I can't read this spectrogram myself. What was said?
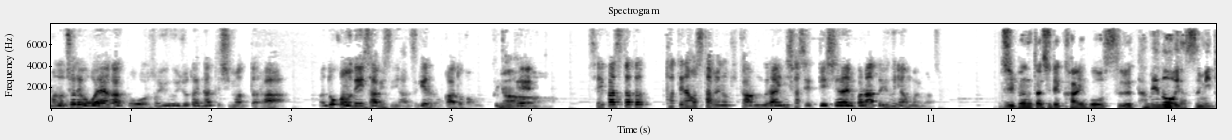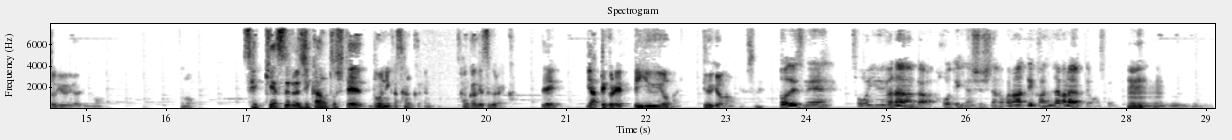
ん。まあ、どちらでも親がこう、そういう状態になってしまったら、まあどこのデイサービスに預けるのかとかも含めて、あ生活立て直すための期間ぐらいにしか設定してないのかなというふうには思います。自分たちで介護をするための休みというよりも、その、設計する時間としてどうにか3か3ヶ月ぐらいか。で、やってくれっていうような休業なわけですね。そうですね。そういうようななんか法的な趣旨なのかなっていう感じながらやってますけど。うんうんうんうん。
